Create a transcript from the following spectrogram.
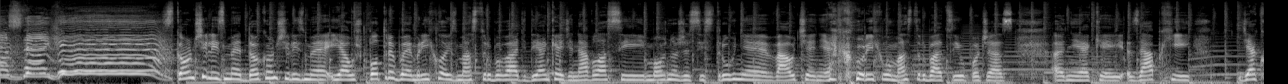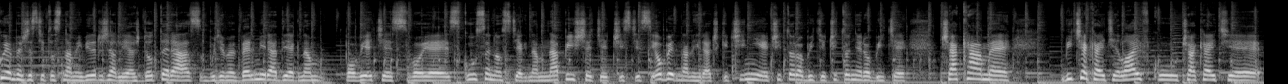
jazda je. Skončili sme, dokončili sme, ja už potrebujem rýchlo ísť masturbovať, Dianka ide na vlasy, možno, že si struhne v aute nejakú rýchlu masturbáciu počas eh, nejakej zápchy. Ďakujeme, že ste to s nami vydržali až doteraz. Budeme veľmi radi, ak nám poviete svoje skúsenosti, ak nám napíšete, či ste si objednali hračky, či nie, či to robíte, či to nerobíte. Čakáme. Vyčakajte liveku, čakajte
